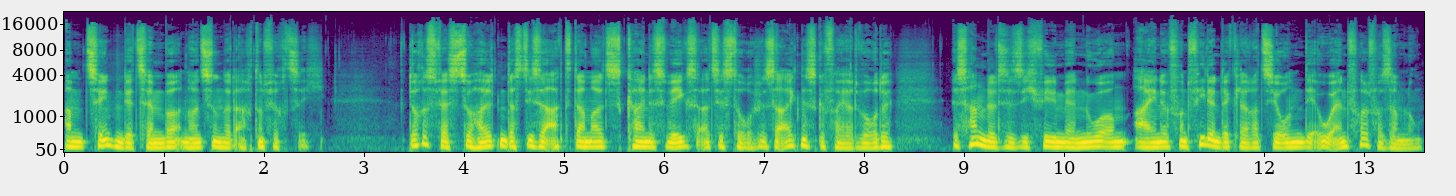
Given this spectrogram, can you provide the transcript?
am 10. Dezember 1948. Doch ist festzuhalten, dass dieser Akt damals keineswegs als historisches Ereignis gefeiert wurde, es handelte sich vielmehr nur um eine von vielen Deklarationen der UN-Vollversammlung.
